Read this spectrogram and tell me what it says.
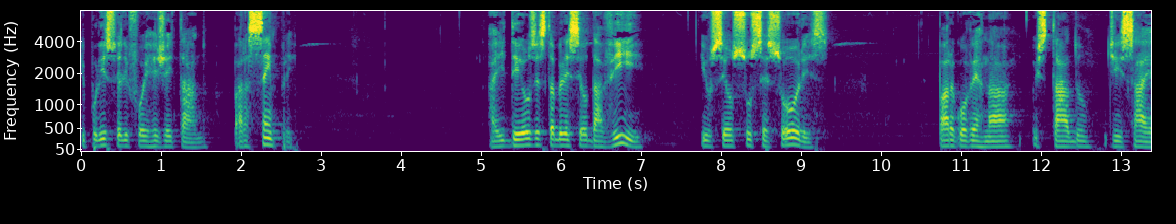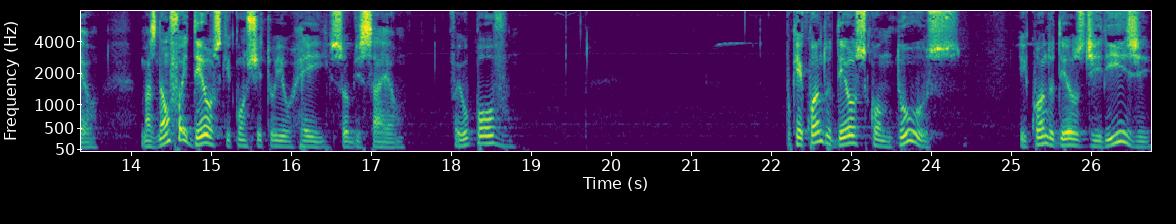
e por isso ele foi rejeitado para sempre. Aí Deus estabeleceu Davi e os seus sucessores para governar o estado de Israel. Mas não foi Deus que constituiu rei sobre Israel, foi o povo. Porque quando Deus conduz e quando Deus dirige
